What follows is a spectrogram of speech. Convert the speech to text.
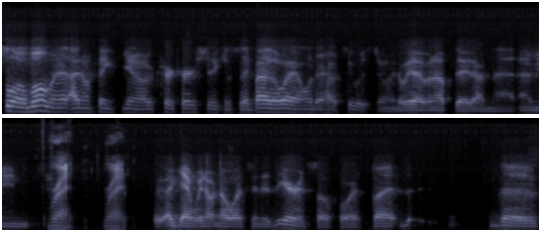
slow moment, I don't think, you know, Kirk Herbstreit can say, by the way, I wonder how Tua's doing. Do we have an update on that? I mean, Right. Right. again, we don't know what's in his ear and so forth, but the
